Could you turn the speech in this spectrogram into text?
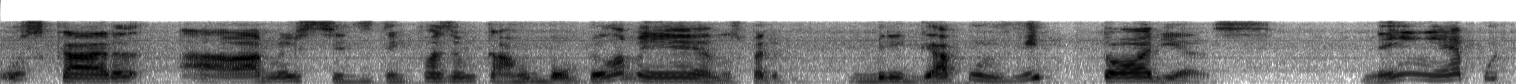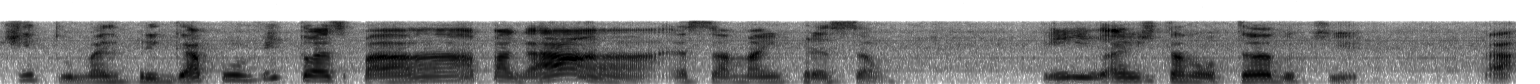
os caras, a, Mercedes tem que fazer um carro bom pelo menos, para brigar por vitórias. Nem é por título, mas brigar por vitórias para apagar essa má impressão. E a gente está notando que tá,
